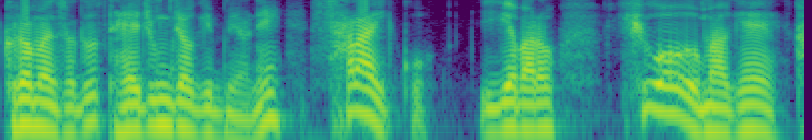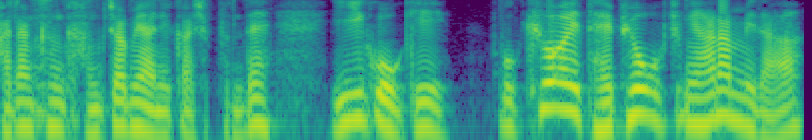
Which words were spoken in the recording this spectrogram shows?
그러면서도 대중적인 면이 살아있고 이게 바로 큐어 음악의 가장 큰 강점이 아닐까 싶은데 이 곡이 뭐 큐어의 대표곡 중에 하나입니다.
